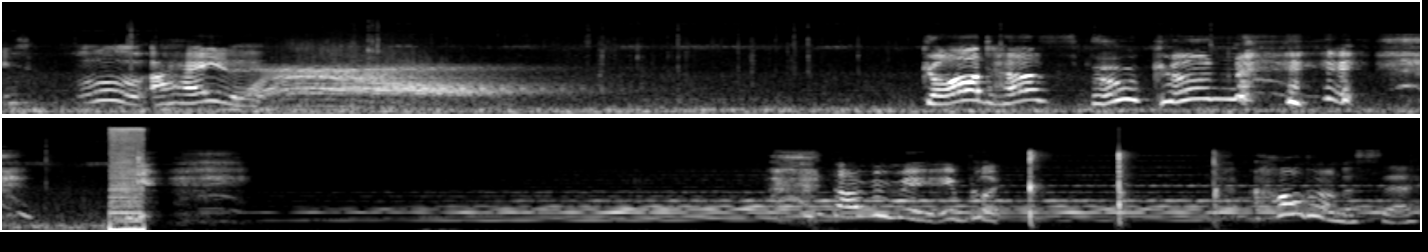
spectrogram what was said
It's, ooh, I hate it. God has spoken. hold on a sec.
